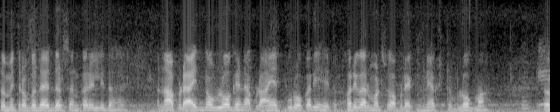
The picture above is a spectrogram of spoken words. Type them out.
તો મિત્રો બધાએ દર્શન કરી લીધા હે. અને આપણે આજનો વ્લોગ હે ને આપણે અહીંયા જ પૂરો કરીએ તો ફરીવાર મળશું આપણે એક નેક્સ્ટ વ્લોગમાં તો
